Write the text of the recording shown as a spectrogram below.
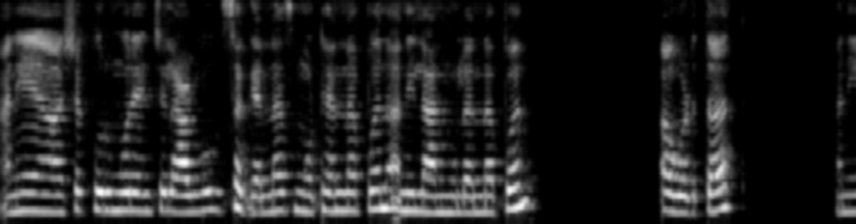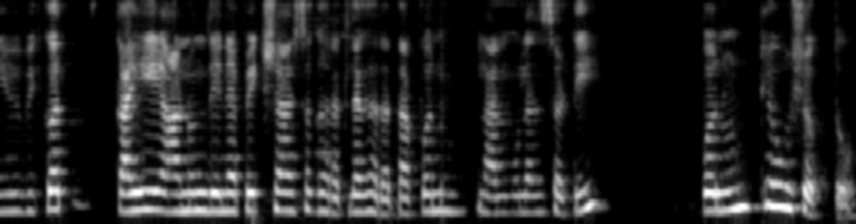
आणि अशा कुरमुऱ्यांचे लाडू सगळ्यांनाच मोठ्यांना पण आणि लहान मुलांना पण आवडतात. आणि विकत काही आणून देण्यापेक्षा असं घरातल्या घरात आपण लहान मुलांसाठी बनवून ठेवू शकतो.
